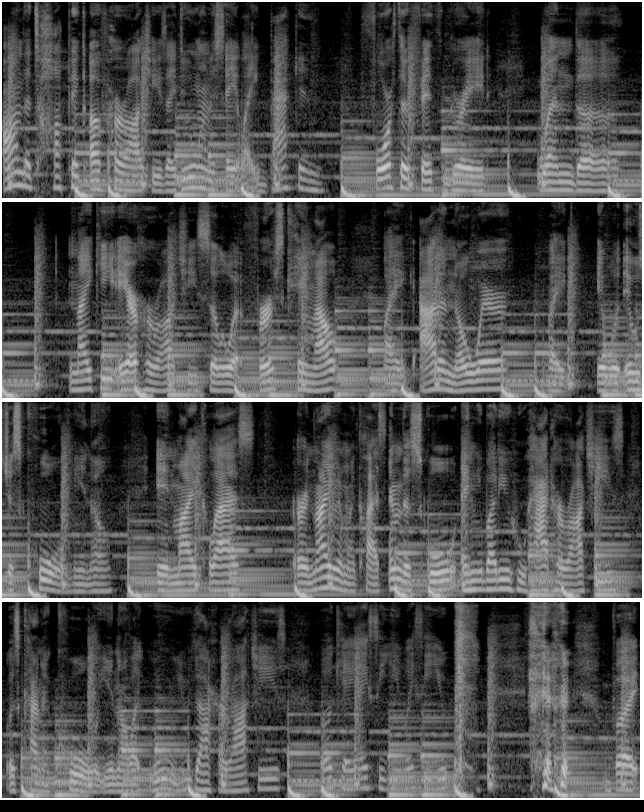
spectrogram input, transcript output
on the topic of Huaraches, I do want to say, like, back in fourth or fifth grade, when the Nike Air Huarache silhouette first came out, like, out of nowhere, like, it was, it was just cool, you know? In my class, or not even my class, in the school, anybody who had Huaraches was kind of cool, you know, like, ooh, you got Huaraches? Okay, I see you, I see you. but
